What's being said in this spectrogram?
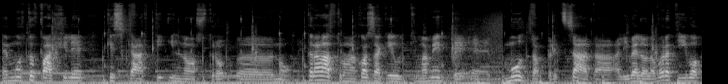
è molto facile che scarti il nostro uh, nome. Tra l'altro una cosa che ultimamente molto apprezzata a livello lavorativo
